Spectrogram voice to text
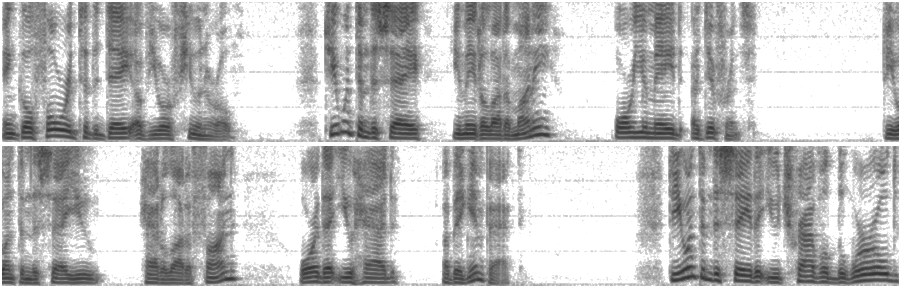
and go forward to the day of your funeral. Do you want them to say you made a lot of money or you made a difference? Do you want them to say you had a lot of fun or that you had a big impact? Do you want them to say that you traveled the world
